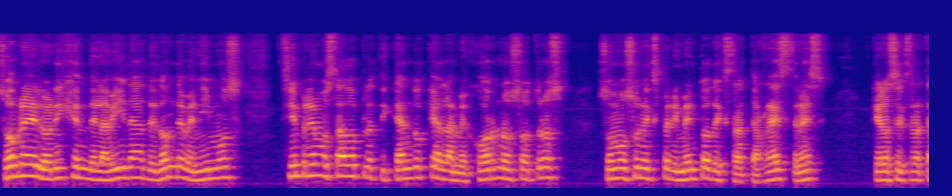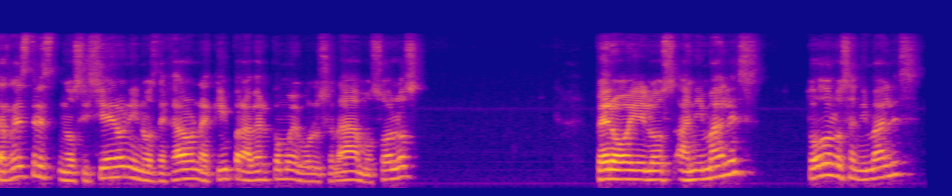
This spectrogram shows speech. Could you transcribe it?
sobre el origen de la vida, de dónde venimos. Siempre hemos estado platicando que a lo mejor nosotros somos un experimento de extraterrestres, que los extraterrestres nos hicieron y nos dejaron aquí para ver cómo evolucionábamos solos, pero ¿y los animales? ¿Todos los animales?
